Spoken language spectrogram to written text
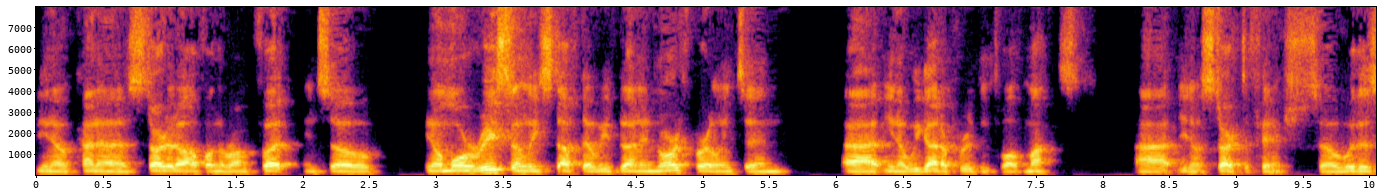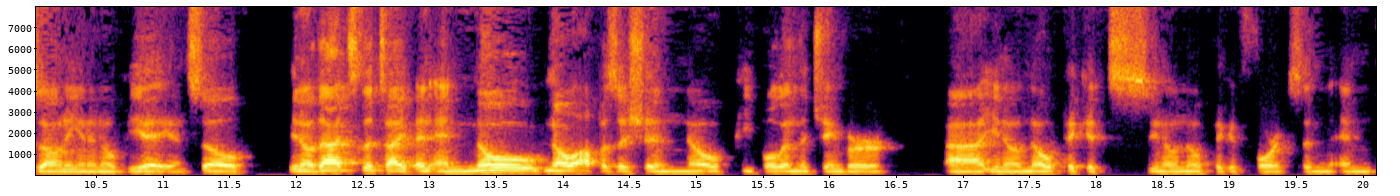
you know kind of started off on the wrong foot, and so you know more recently stuff that we've done in North Burlington, uh, you know we got approved in 12 months, uh, you know start to finish. So with a zoning and an OPA, and so you know that's the type, and and no no opposition, no people in the chamber. Uh, you know, no pickets, you know, no picket forks and and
